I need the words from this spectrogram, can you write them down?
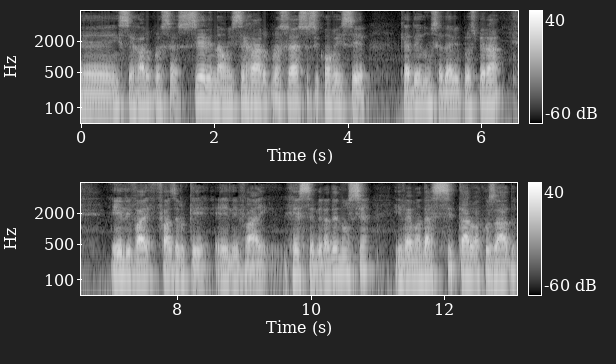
é, encerrar o processo. Se ele não encerrar o processo, se convencer que a denúncia deve prosperar, ele vai fazer o quê? Ele vai receber a denúncia e vai mandar citar o acusado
